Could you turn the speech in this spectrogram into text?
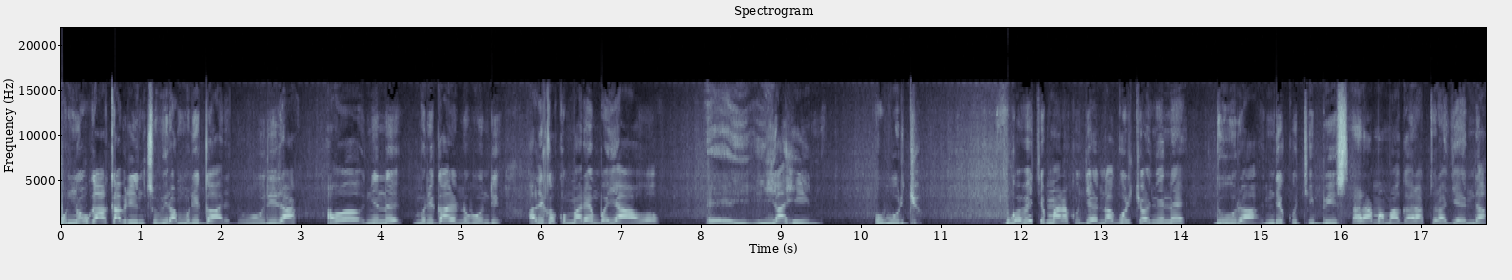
Mm. n'ubwa kabiri nsubira muri gare. Duhurira aho nyine muri gare n'ubundi ariko ku marembo yaho eh, ya hino uburyo. Ubwo bikimara kugenda gutyo nyine duhura ndi ku kibisi. Arampamagara turagenda.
